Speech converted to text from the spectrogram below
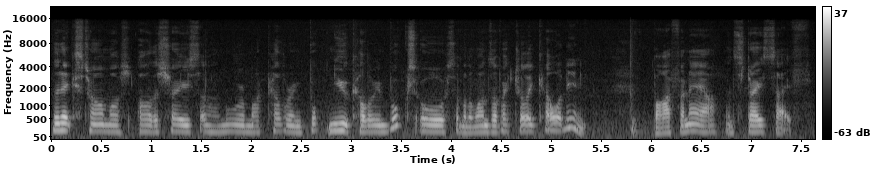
The next time I'll either show you some more of my colouring book, new colouring books or some of the ones I've actually coloured in. Bye for now and stay safe.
